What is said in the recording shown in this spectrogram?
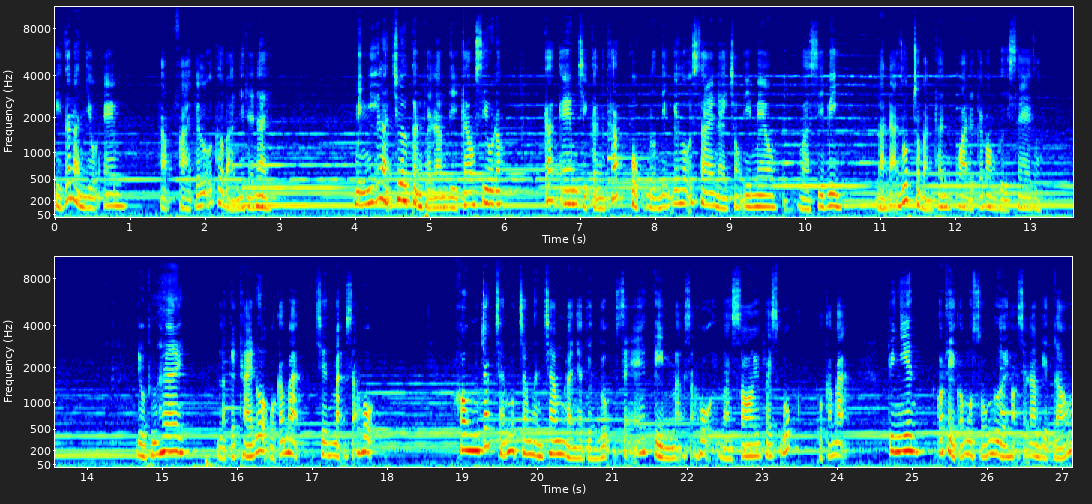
thì rất là nhiều em gặp phải cái lỗi cơ bản như thế này. Mình nghĩ là chưa cần phải làm gì cao siêu đâu các em chỉ cần khắc phục được những cái lỗi sai này trong email và CV là đã giúp cho bản thân qua được cái vòng gửi xe rồi. Điều thứ hai là cái thái độ của các bạn trên mạng xã hội. Không chắc chắn 100% là nhà tuyển dụng sẽ tìm mạng xã hội và soi Facebook của các bạn. Tuy nhiên, có thể có một số người họ sẽ làm việc đó.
